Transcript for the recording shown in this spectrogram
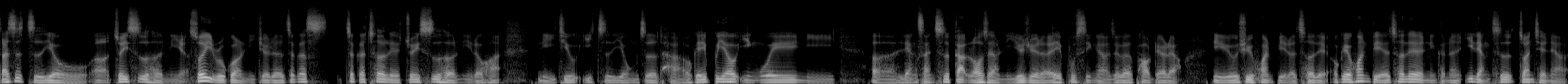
但是只有呃最适合你啊。所以如果你觉得这个这个策略最适合你的话，你就一直用着它，OK？不要因为你呃两三次 got loss 你就觉得哎不行啊，这个跑掉了，你又去换别的策略，OK？换别的策略，你可能一两次赚钱了，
